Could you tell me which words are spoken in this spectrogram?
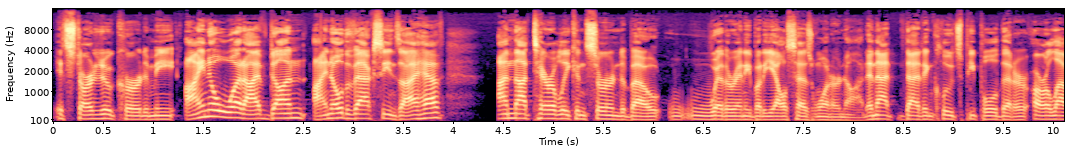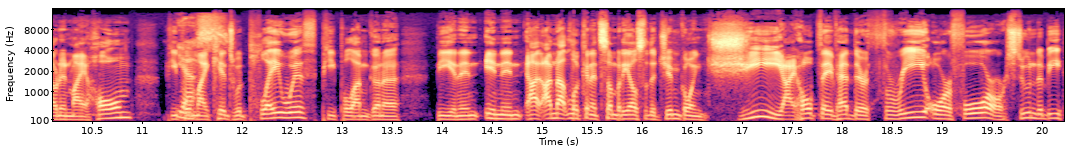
it started to occur to me. I know what I've done. I know the vaccines I have. I'm not terribly concerned about whether anybody else has one or not, and that that includes people that are, are allowed in my home, people Yes. my kids would play with, people I'm gonna be in. In, in, in I, I'm not looking at somebody else at the gym going, "Gee, I hope they've had their three or four or soon to be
